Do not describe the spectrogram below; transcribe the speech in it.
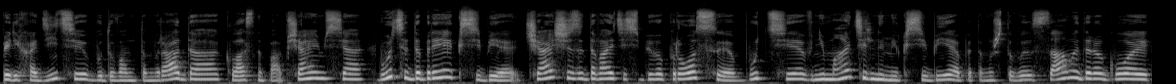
Переходите, буду вам там рада, классно пообщаемся. Будьте добрее к себе, чаще задавайте себе вопросы, будьте внимательными к себе, потому что вы самый дорогой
